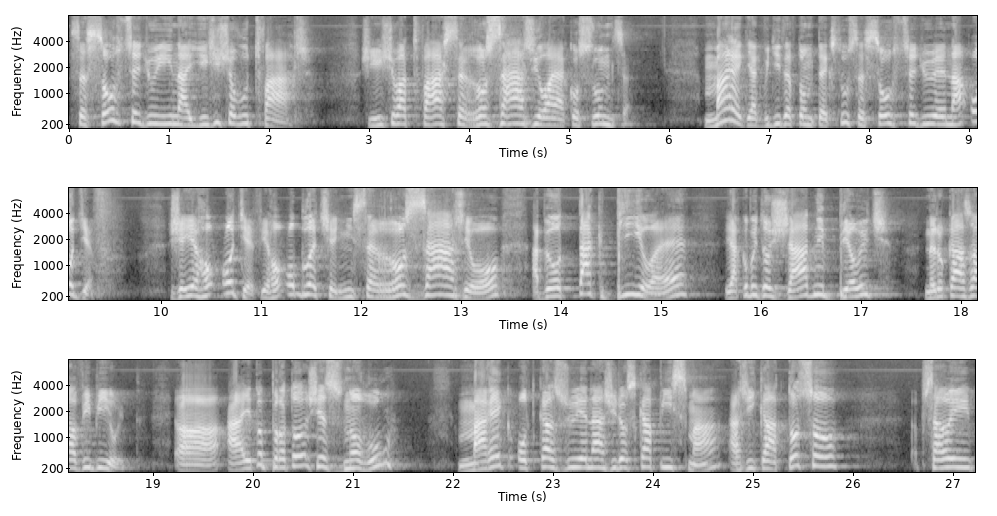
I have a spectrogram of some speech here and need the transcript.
se soustředují na Ježíšovu tvář. Že Ježíšova tvář se rozzářila jako slunce. Marek, jak vidíte v tom textu, se soustředuje na oděv že jeho oděv, jeho oblečení se rozzářilo a bylo tak bílé, jako by to žádný bělič nedokázal vybílit. A, a je to proto, že znovu Marek odkazuje na židovská písma a říká to, co psali,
